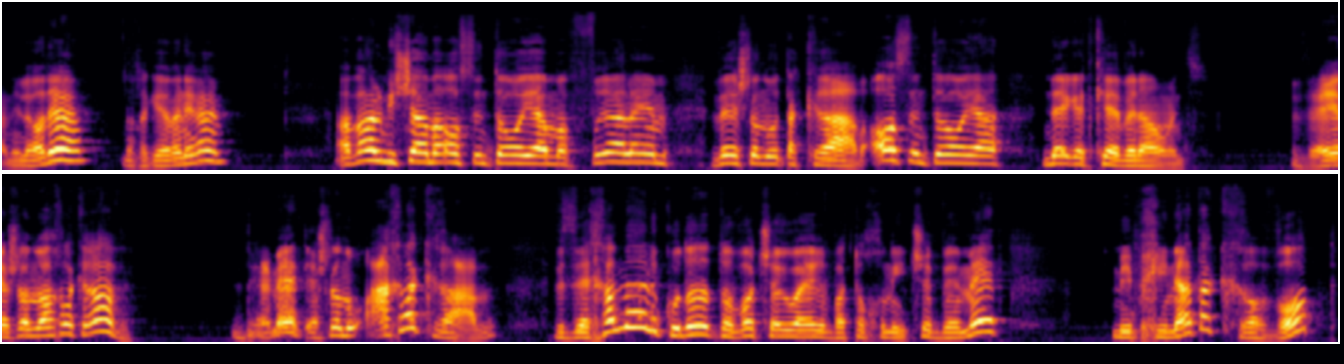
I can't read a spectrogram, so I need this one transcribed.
אני לא יודע, נחכה ונראה. אבל משם אוסנטוריה מפריע להם, ויש לנו את הקרב. אוסנטוריה נגד קווין אורנס. ויש לנו אחלה קרב. באמת, יש לנו אחלה קרב, וזה אחד מהנקודות הטובות שהיו הערב בתוכנית, שבאמת, מבחינת הקרבות,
